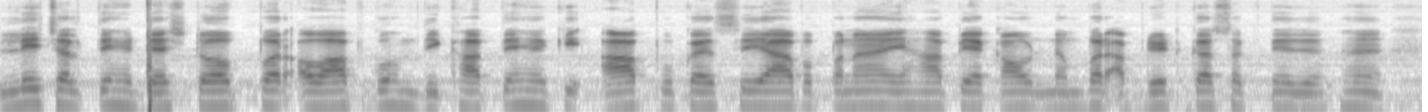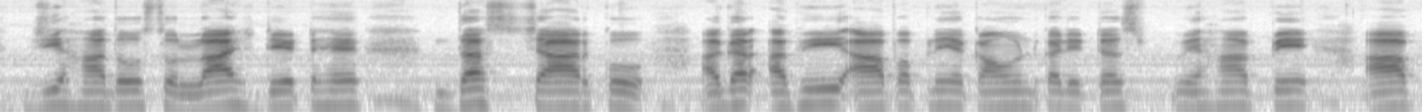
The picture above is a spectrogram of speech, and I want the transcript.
ले चलते हैं डेस्कटॉप पर, और आपको हम दिखाते हैं कि आपको कैसे आप अपना यहाँ पे अकाउंट नंबर अपडेट कर सकते हैं। जी हाँ दोस्तों लास्ट डेट है दस चार को। अगर अभी आप अपने अकाउंट का डिटेल्स यहाँ पे आप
